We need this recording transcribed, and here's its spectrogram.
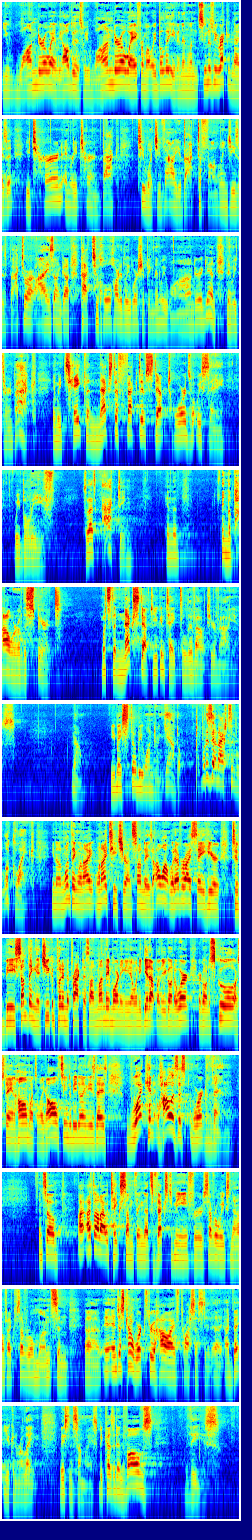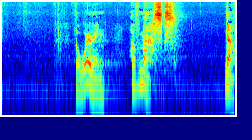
You wander away. We all do this. We wander away from what we believe. And then, when, as soon as we recognize it, you turn and return back to what you value, back to following Jesus, back to our eyes on God, back to wholeheartedly worshiping. Then we wander again. Then we turn back and we take the next effective step towards what we say we believe. So that's acting in the, in the power of the Spirit. What's the next step you can take to live out your values? Now, you may still be wondering, yeah, but, but what does that actually look like? You know, and one thing when I, when I teach here on Sundays, I want whatever I say here to be something that you can put into practice on Monday morning. You know, when you get up, whether you're going to work or going to school or staying home, which we all seem to be doing these days. What can, how does this work then? And so I, I thought I would take something that's vexed me for several weeks now, in fact, several months, and, uh, and just kind of work through how I've processed it. I, I bet you can relate at least in some ways, because it involves these the wearing of masks. Now,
